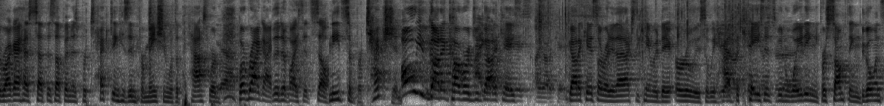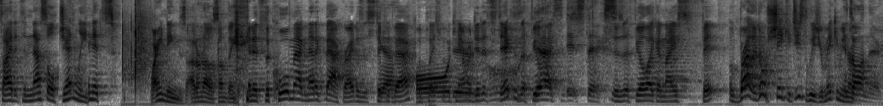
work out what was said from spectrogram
So RyGuy has set this up and is protecting his information with a password. Yeah. But RyGuy, the device itself, needs some protection. Oh, you've got it covered. You've I got, a case. I got a case. Got a case already. That actually came a day early, so we Yeah, had the case. It's been waiting for something to go inside it to nestle gently in its bindings. I don't know, something. And it's the cool magnetic back, right? Does it stick Yeah. the back? The place Oh, for the camera. Did it stick? Does it feel yes, like it sticks. does it feel like a nice fit? Oh, Riley, don't shake it. Jeez Louise, you're making me It's nervous. on there.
